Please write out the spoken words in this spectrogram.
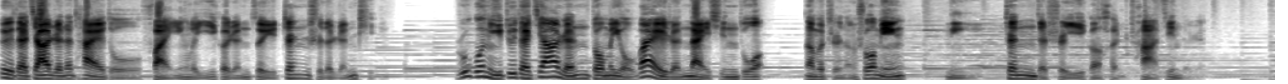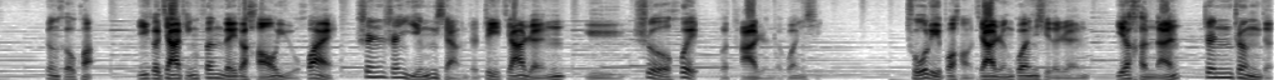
对待家人的态度，反映了一个人最真实的人品。如果你对待家人都没有外人耐心多，那么只能说明你真的是一个很差劲的人。更何况，一个家庭氛围的好与坏，深深影响着这家人与社会和他人的关系。处理不好家人关系的人，也很难真正的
